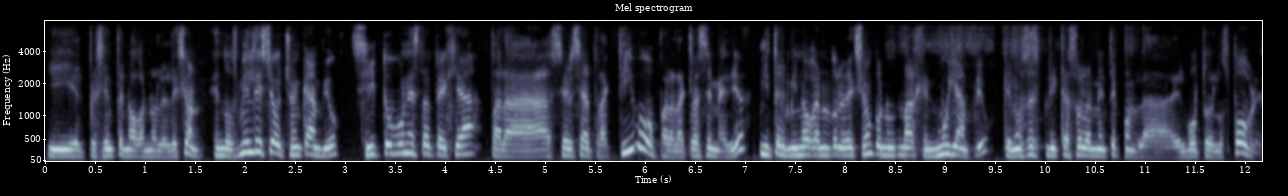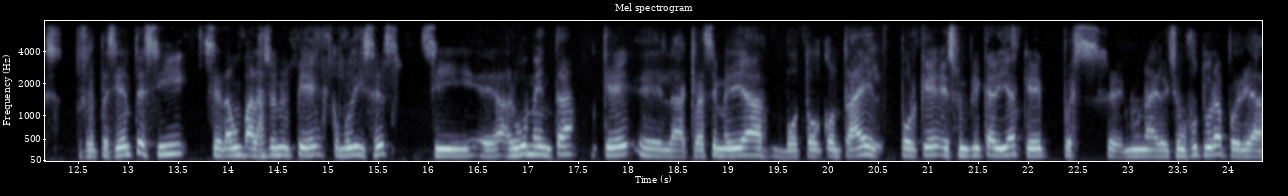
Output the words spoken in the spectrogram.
y el presidente no ganó la elección. En 2018, en cambio, sí tuvo una estrategia para hacerse atractivo, para la clase media y terminó ganando la elección con un margen muy amplio que no se explica solamente con el voto de los pobres. Entonces el presidente sí se da un balazo en el pie, como dices, si eh, argumenta que eh, la clase media votó contra él, porque eso implicaría que pues en una elección futura podría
